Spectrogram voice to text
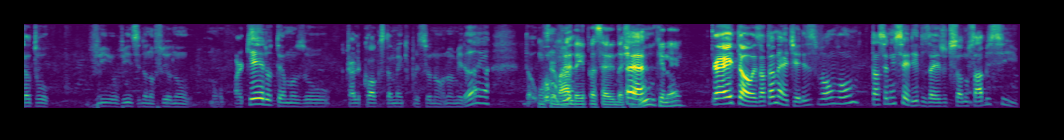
tanto o Vince no frio no, no arqueiro, temos o Charlie Cox também que apareceu no, no Miranha. Então, Confirmado aí pra série da é. She-Hulk, né? É, então, exatamente. Eles vão vão estar tá sendo inseridos aí. A gente só não sabe se.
